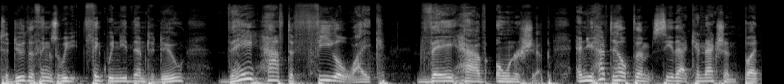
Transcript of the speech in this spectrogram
to do the things we think we need them to do, they have to feel like they have ownership. And you have to help them see that connection. But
